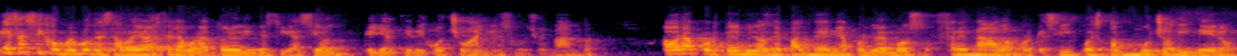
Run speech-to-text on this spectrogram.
Es así como hemos desarrollado este laboratorio de investigación que ya tiene ocho años funcionando. Ahora por términos de pandemia pues lo hemos frenado porque sí cuesta mucho dinero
